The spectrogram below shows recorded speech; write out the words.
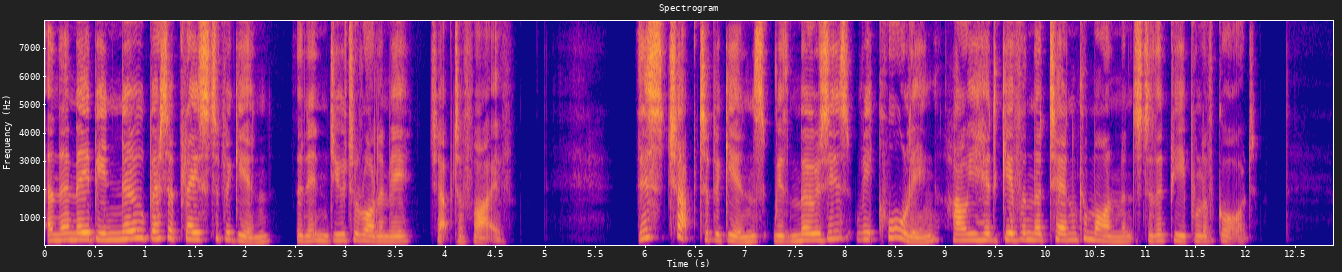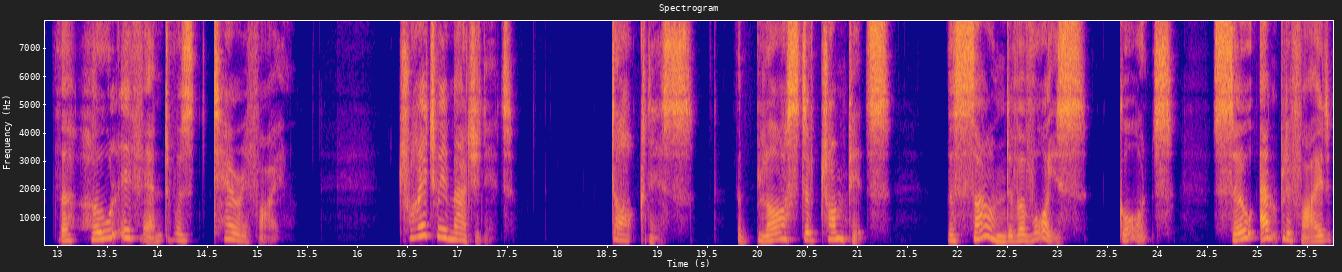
and there may be no better place to begin than in Deuteronomy chapter 5. This chapter begins with Moses recalling how he had given the Ten Commandments to the people of God. The whole event was terrifying. Try to imagine it darkness, the blast of trumpets, the sound of a voice, God's so amplified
